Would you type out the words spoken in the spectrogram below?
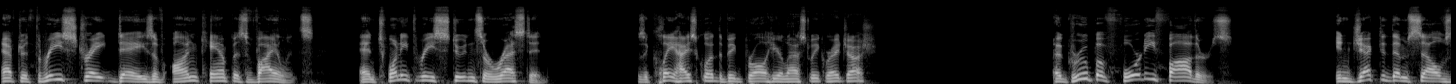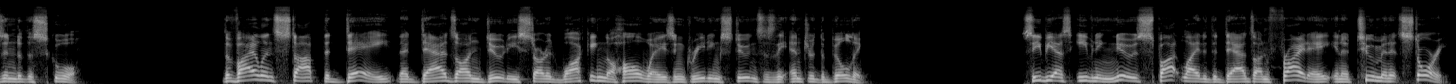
After three straight days of on campus violence and 23 students arrested, was it Clay High School had the big brawl here last week, right, Josh? A group of 40 fathers injected themselves into the school. The violence stopped the day that dads on duty started walking the hallways and greeting students as they entered the building. CBS Evening News spotlighted the dads on Friday in a two minute story.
